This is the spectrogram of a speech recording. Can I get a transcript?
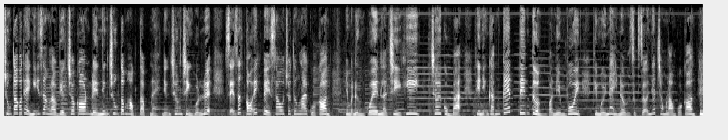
Chúng ta có thể nghĩ rằng là việc cho con đến những trung tâm học tập này, những chương trình huấn luyện sẽ rất có ích về sau cho tương lai của con. Nhưng mà đừng quên là chỉ khi chơi cùng bạn thì những gắn kết, tin tưởng và niềm vui thì mới nảy nở rực rỡ nhất trong lòng của con. Ừ.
